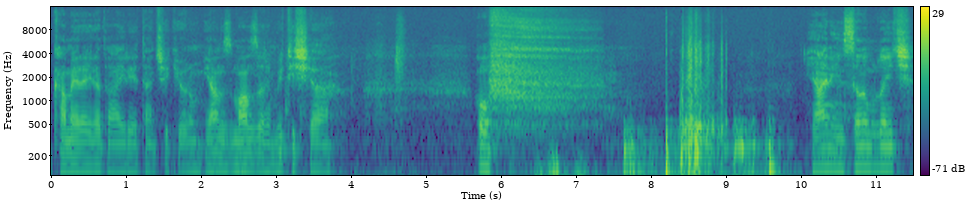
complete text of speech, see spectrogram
kamerayla dairiyeten çekiyorum. Yalnız manzara müthiş ya. Of. Yani insanı burada hiç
